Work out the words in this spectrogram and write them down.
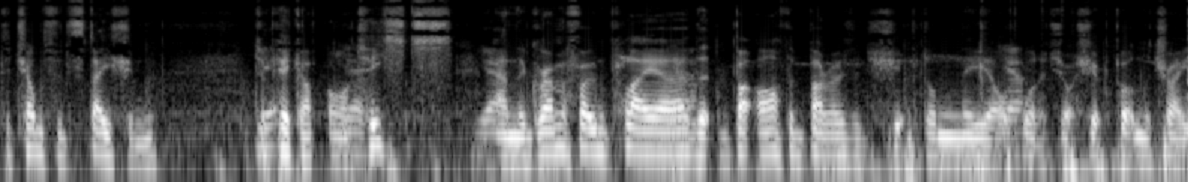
to Chelmsford Station to Yeah, pick up yes. artistes Yeah. and the gramophone player Yeah. that Arthur Burrows had shipped on the uh, well, not shipped, put on the train,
